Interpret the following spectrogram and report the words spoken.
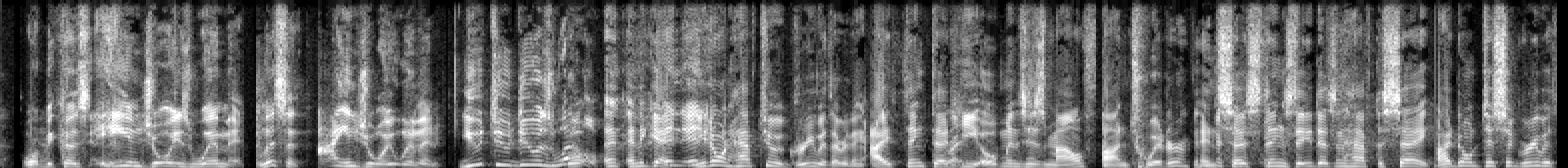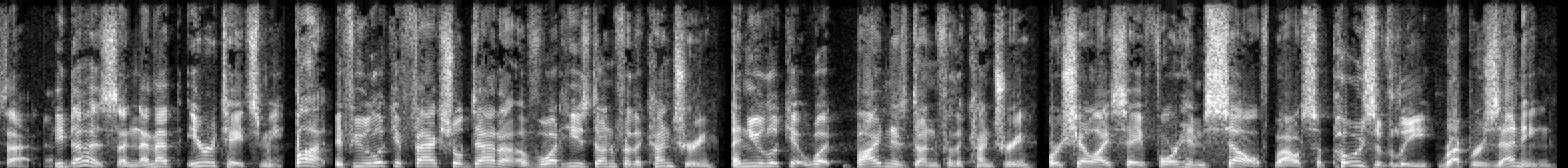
or because he enjoys women. Listen, I enjoy women. You two do as well. Well, and, and again, you don't have to agree with everything. I think that he opens his mouth on Twitter and says things that he doesn't have to say. I don't disagree with that. He does, and, and that irritates me. But if you look at factual data of what he's done for the country, and you look at what Biden has done for the country, or shall I say for himself, while supposedly representing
